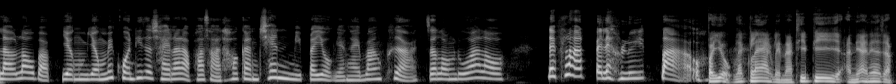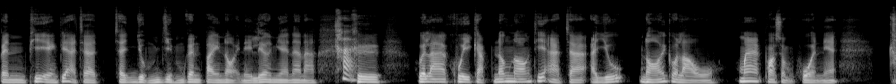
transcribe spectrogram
แล้วเราแบบยังยังไม่ควรที่จะใช้ระดับภาษาเท่ากัน เช่น มีประโยคยังไงบ้างเผื่อ จะลองดูว่าเราได้พลาดไปแล้วหรือเปล่า ประโยคแรก ๆ เลยนะที่พี่อันนี้อันนี้อาจจะเป็นพี่เองพี่อาจจะจะหยุมหยิมเกินไปหน่อยในเรื่องเนี้ยนะนะค่ะคือเวลาคุยกับน้องๆที่อาจจะอายุน้อยกว่าเรามากพอสมควรเนี่ยค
